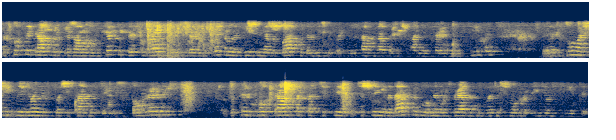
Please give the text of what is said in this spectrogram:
Наступний трансфер державного бюджету це субвенція місцевим бюджетом на збільшення доплат педагогічним працівникам закладів загальної середньої освіти. Сума 6 мільйонів 116 тисяч 100 гривень. По цих двох трансфертах частині, видатків головним розпорядником визначено управління освіти.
